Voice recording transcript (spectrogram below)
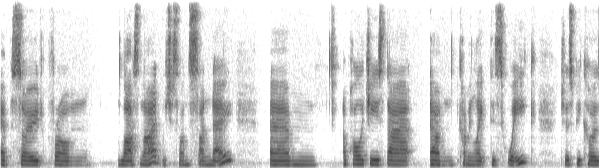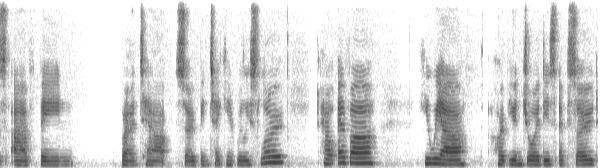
episode from last night, which is on Sunday. Um, apologies that um coming late this week, just because I've been burnt out, so I've been taking it really slow. However, here we are. Hope you enjoy this episode,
